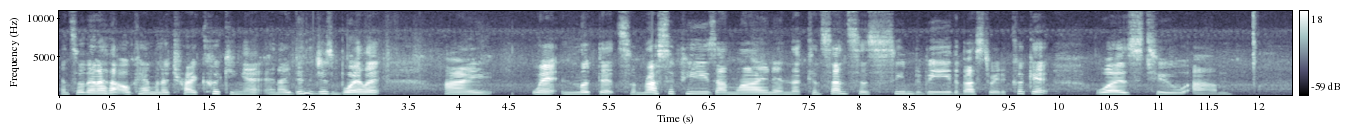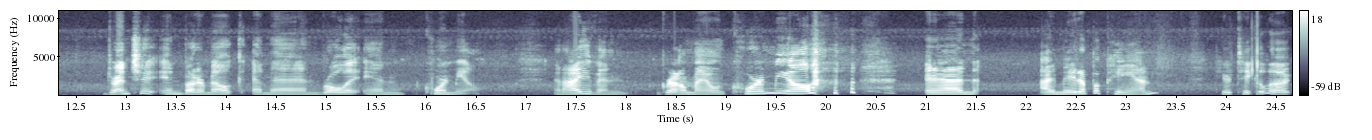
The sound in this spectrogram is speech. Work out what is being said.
And so then I thought, okay, I'm going to try cooking it. And I didn't just boil it. I went and looked at some recipes online and the consensus seemed to be the best way to cook it was to um, drench it in buttermilk and then roll it in cornmeal. And I even ground my own cornmeal and I made up a pan. Here, take a look.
